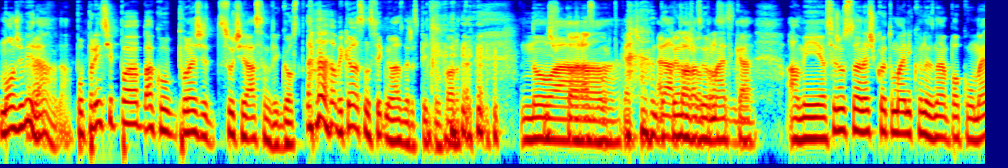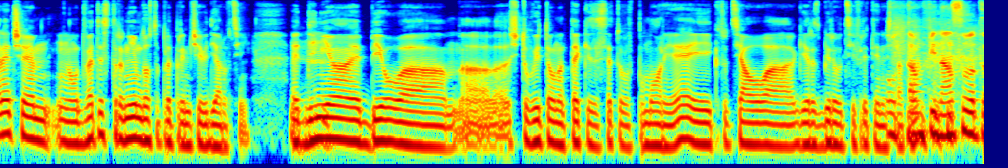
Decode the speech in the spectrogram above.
Може би, да, да. По принцип, ако, понеже в случай аз съм ви гост, обикновено съм свикнал аз да разпитвам хората. Но... а... това е разговор, така че. да, това разговор е така. Ами, всъщност нещо, което май никой не знае по-около мен е, че от двете страни им доста предприемчиви дяровци. Единия е бил а, а, щитовител на теки за сето в Поморие и като цяло а, ги е разбира от цифрите и нещата. Оттам финансовата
